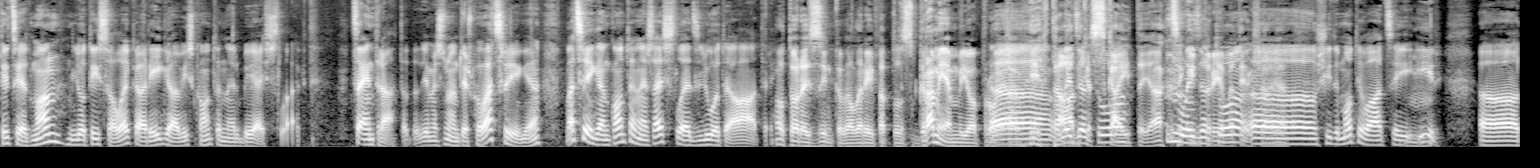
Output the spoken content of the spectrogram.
Ticiet man, ļoti īsā laikā Rīgā visi konteineri bija aizslēgti centrā. Tad, ja mēs runājam tieši par vecrīgu, ja, vecrīgām konteinerus aizslēdz ļoti ātri. Nu, Toreiz zinu, ka vēl arī pat uz gramiem joprojām uh, ir tāda, to, skaita. Jā, līdz ar to iekšā, uh, šī motivācija mm. ir. Uh,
